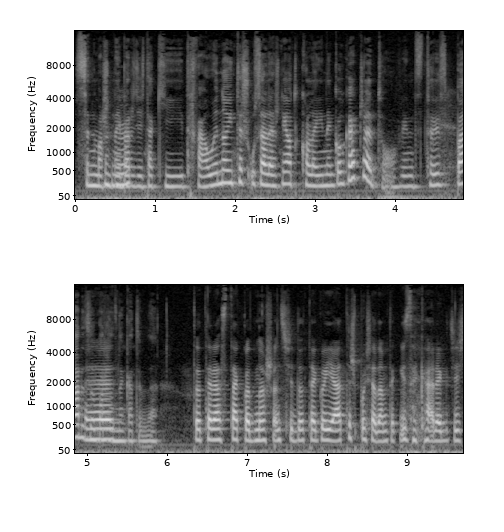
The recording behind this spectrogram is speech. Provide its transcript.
sen masz mhm. najbardziej taki trwały, no i też uzależnia od kolejnego gadżetu, więc to jest bardzo, e... bardzo negatywne. To teraz tak odnosząc się do tego, ja też posiadam taki zegarek gdzieś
